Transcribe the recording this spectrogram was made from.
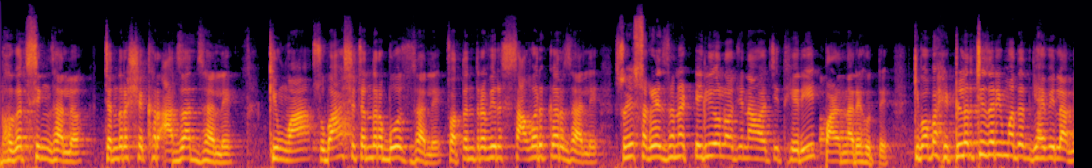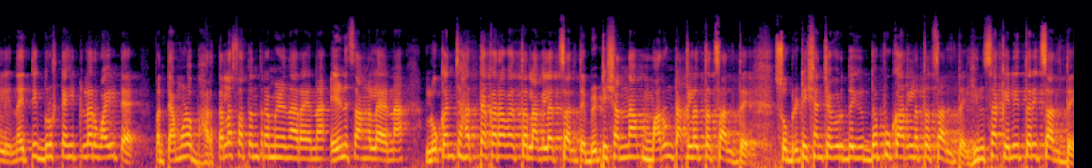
भगतसिंग झालं चंद्रशेखर आझाद झाले किंवा सुभाषचंद्र बोस झाले स्वातंत्र्यवीर सावरकर झाले. सो हे सगळे जण टेलिओलॉजी नावाची थेरी पाळणारे होते. की बाबा हिटलरची जरी मदत घ्यावी लागली नैतिकदृष्ट्या हिटलर वाईट आहे पण त्यामुळे भारताला स्वातंत्र्य मिळणार आहे ना एंड चांगला आहे ना लोकांच्या हत्या कराव्या तर लागल्यात चालते ब्रिटिशांना मारून टाकलं तर चालतंय सो ब्रिटिशांच्या विरुद्ध युद्ध पुकारलं तर चालतंय हिंसा केली तरी चालते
